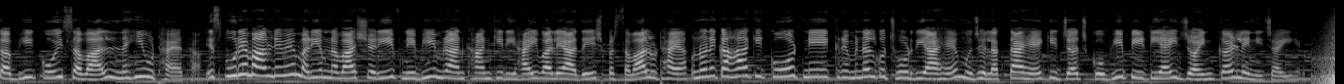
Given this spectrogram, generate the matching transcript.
कभी कोई सवाल नहीं उठाया था। इस पूरे मामले में मरियम नवाज़ शरीफ ने भी इमरान खान की रिहाई वाले आदेश पर सवाल उठाया। उन्होंने कहा कि कोर्ट ने एक क्रिमिनल को छोड़ दिया है। मुझे लगता है कि जज को भी पीटीआई ज्वाइन कर लेनी चाहिए।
